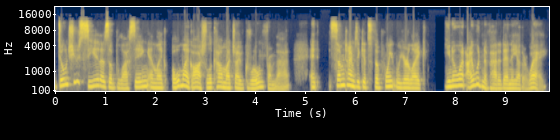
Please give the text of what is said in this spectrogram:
don't you see it as a blessing and like, oh my gosh, look how much I've grown from that? And sometimes it gets to the point where you're like, you know what? I wouldn't have had it any other way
